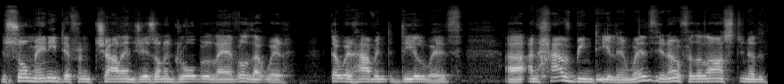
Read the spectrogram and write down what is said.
There's so many different challenges on a global level that we're that we're having to deal with. Uh, and have been dealing with, you know, for the last, you know, the,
